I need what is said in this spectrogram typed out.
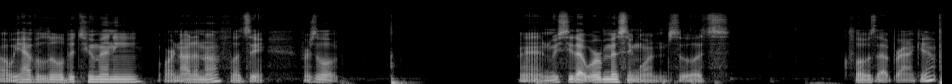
Oh, we have a little bit too many or not enough. Let's see. First of all, and we see that we're missing one. So let's close that bracket.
